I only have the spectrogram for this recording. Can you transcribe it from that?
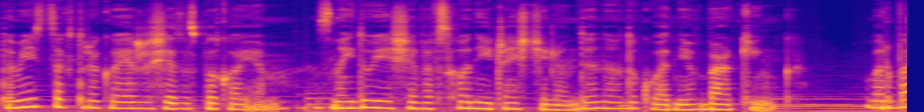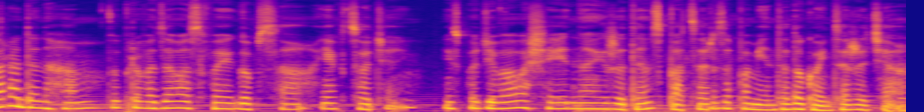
to miejsce, które kojarzy się ze spokojem. Znajduje się we wschodniej części Londynu, dokładnie w Barking. Barbara Denham wyprowadzała swojego psa jak co dzień. Nie spodziewała się jednak, że ten spacer zapamięta do końca życia.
